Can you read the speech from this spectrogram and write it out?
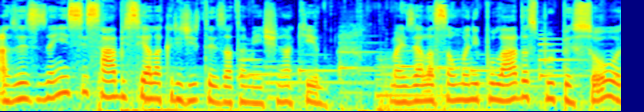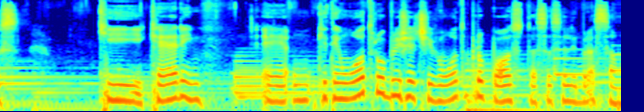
às vezes nem se sabe se ela acredita exatamente naquilo, mas elas são manipuladas por pessoas que querem, é, um, que tem um outro objetivo, um outro propósito dessa celebração.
